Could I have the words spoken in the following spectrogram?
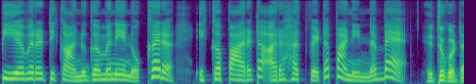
පියවර ටික අනුගමනය නොකර එකපාරට අරහත් වෙට පනින්න බෑ එතකොට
